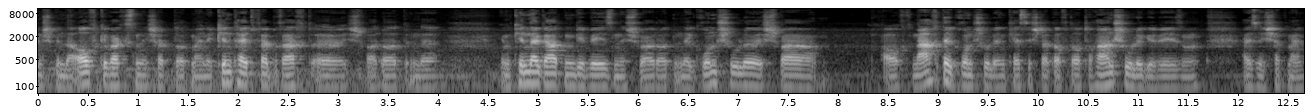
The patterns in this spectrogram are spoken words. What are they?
Ich bin da aufgewachsen, ich habe dort meine Kindheit verbracht. Äh, ich war dort in der, im Kindergarten gewesen, ich war dort in der Grundschule, ich war auch nach der Grundschule in Kesselstadt auf der Otto-Hahn-Schule gewesen. Also ich habe mein,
